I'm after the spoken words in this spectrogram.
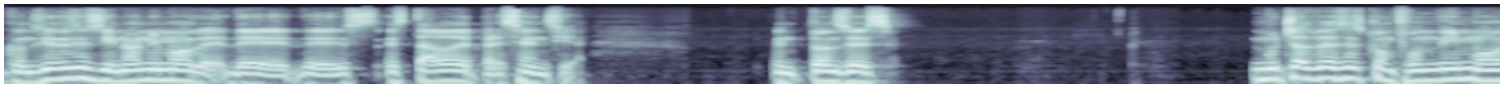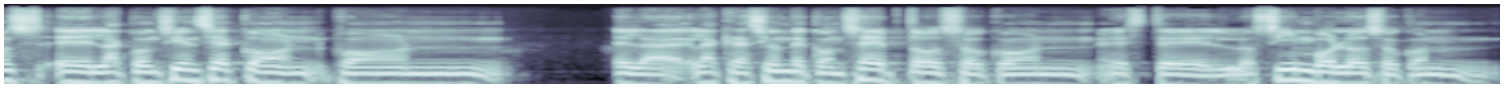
Conciencia es sinónimo de estado de presencia. Entonces, muchas veces confundimos eh, la conciencia con, eh, la, creación de conceptos o con este, los símbolos o con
